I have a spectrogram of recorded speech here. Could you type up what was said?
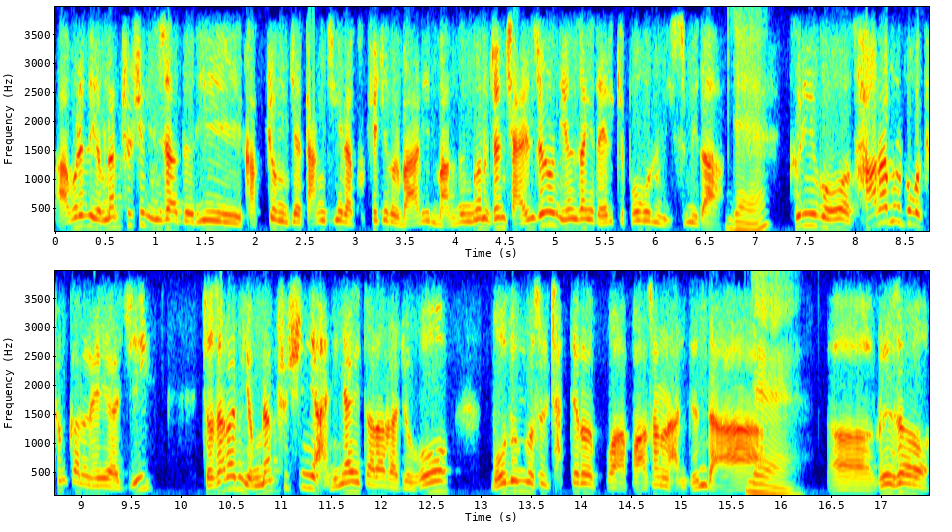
아무래도 영남 출신 인사들이 각종 이제 당직이나 국회직을 많이 맡는 거는 전 자연스러운 현상이다 이렇게 보고는 있습니다. 네. 그리고 사람을 보고 평가를 해야지 저 사람이 영남 출신이 아니냐에 따라 가지고 모든 것을 잣대로 봐서는 안 된다. 네. 어, 그래서,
